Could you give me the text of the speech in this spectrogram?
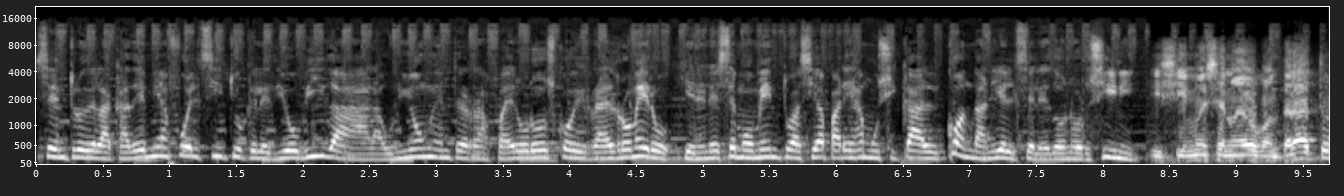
centro de la academia, fue el sitio que le dio vida a la unión entre Rafael Orozco e Israel Romero, quien en ese momento hacía pareja musical con Daniel Celedón Orsini. Hicimos ese nuevo contrato,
